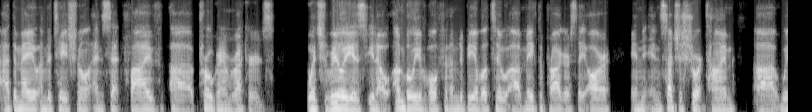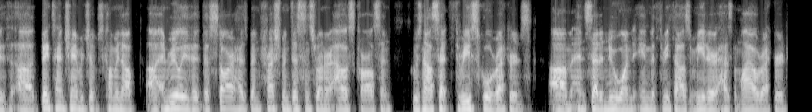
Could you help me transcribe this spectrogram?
at the Mayo Invitational and set five uh, program records, which really is, you know, unbelievable for them to be able to uh, make the progress they are in, in such a short time. Uh, with uh, Big Ten championships coming up, and really the, the star has been freshman distance runner Alex Carlson, who's now set three school records um, and set a new one in the 3000 meter, has the mile record,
